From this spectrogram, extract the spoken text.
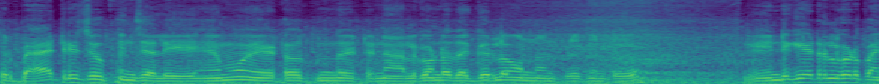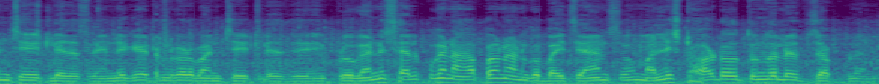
సరే బ్యాటరీ చూపించాలి. ఏమో ఏటవుతుందో ఎటు నల్గొండ దగ్గరలో ఉన్నాను ప్రజెంట్. ఇండికేటర్లు కూడా పని చేయట్లేదు అసలు. ఇండికేటర్లు కూడా పని చేయట్లేదు. ఇప్పుడు కానీ సెల్ఫ్ కానీ ఆపాను అనుకో బై ఛాన్స్. మళ్ళీ స్టార్ట్ అవుతుందో లేదో చెప్పలేను.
